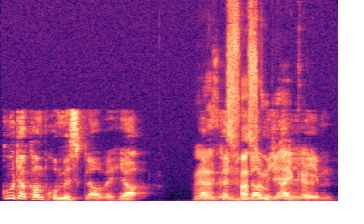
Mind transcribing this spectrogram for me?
guter Kompromiss, glaube ich, ja. Ja, Damit das ist könnten, fast um die Ecke. leben.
